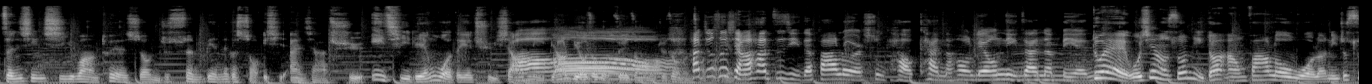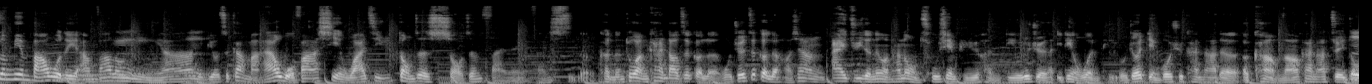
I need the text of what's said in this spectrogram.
真心希望退的时候你就顺便那个手一起。按下去，一起连我的也取消你，你不要留着我追踪。我觉得他就是想要他自己的 follower 数好看，然后留你在那边。嗯、对，我心想说，你都要 unfollow 我了，你就顺便把我的也 unfollow 你呀、啊，嗯、你留着干嘛？还要我发现，我还自己去动这个手，真烦哎、欸，烦死了。可能突然看到这个人，我觉得这个人好像 IG 的那种，他那种出现频率很低，我就觉得他一定有问题，我就会点过去看他的 account，然后看他追踪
